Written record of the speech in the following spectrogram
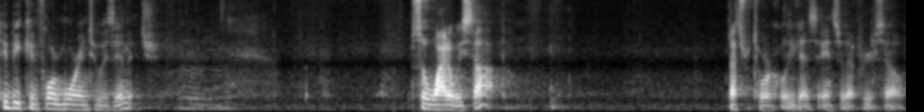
to be conformed more into His image. So, why do we stop? That's rhetorical. You guys answer that for yourself.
